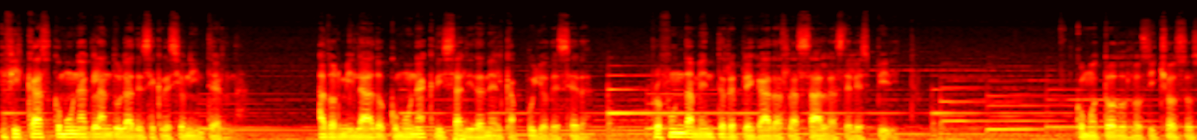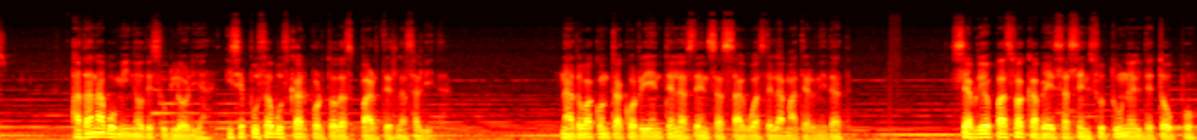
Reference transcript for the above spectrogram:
eficaz como una glándula de secreción interna, adormilado como una crisálida en el capullo de seda, profundamente replegadas las alas del espíritu. Como todos los dichosos, Adán abominó de su gloria y se puso a buscar por todas partes la salida nadó a contracorriente en las densas aguas de la maternidad. Se abrió paso a cabezas en su túnel de topo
